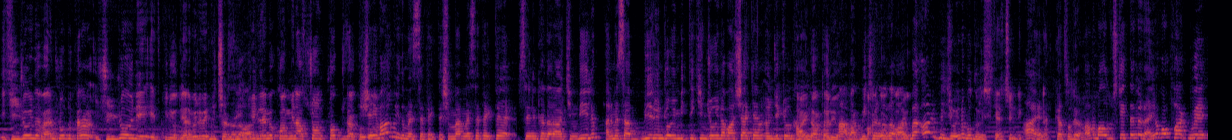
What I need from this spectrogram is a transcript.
ikinci oyunda vermiş olduğun kararlar üçüncü oyunu etkiliyordu. Yani böyle bir Witcher'da da vardı. zincirleme kombinasyon çok güzel kullanılmıştı. şey var mıydı Mass Effect'te? Şimdi ben Mass Effect'te senin kadar hakim değilim. Hani mesela birinci oyun bitti, ikinci oyuna başlarken önceki oyun Kaydı aktarıyor. Ha bak Witcher'da da var. Ben RPG oyunu budur işte. Kesinlikle. Aynen katılıyorum ama Baldur's Gate'de neden yok? O farklı bir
